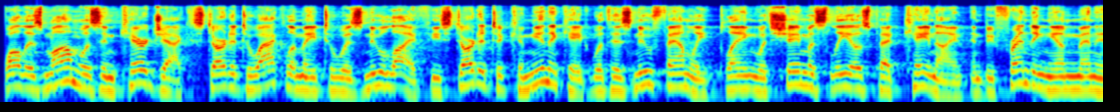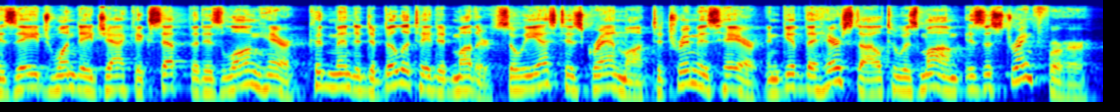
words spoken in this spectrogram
While his mom was in care Jack started to acclimate to his new life he started to communicate with his new family playing with Seamus Leo's pet canine and befriending young men his age one day Jack accepted that his long hair could mend a debilitated mother so he asked his grandma to trim his hair and give the hairstyle to his mom is a strength for her.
